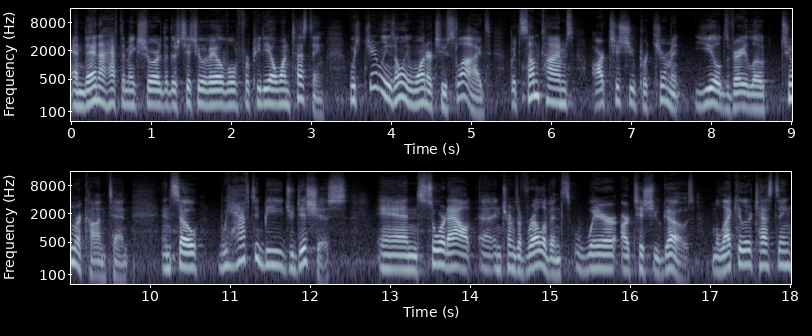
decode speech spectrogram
And then I have to make sure that there's tissue available for PD-L1 testing, which generally is only one or two slides, but sometimes our tissue procurement yields very low tumor content. And so we have to be judicious and sort out uh, in terms of relevance where our tissue goes. Molecular testing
